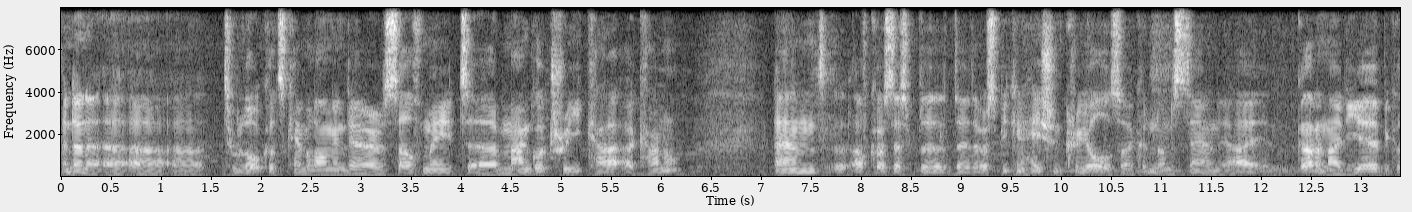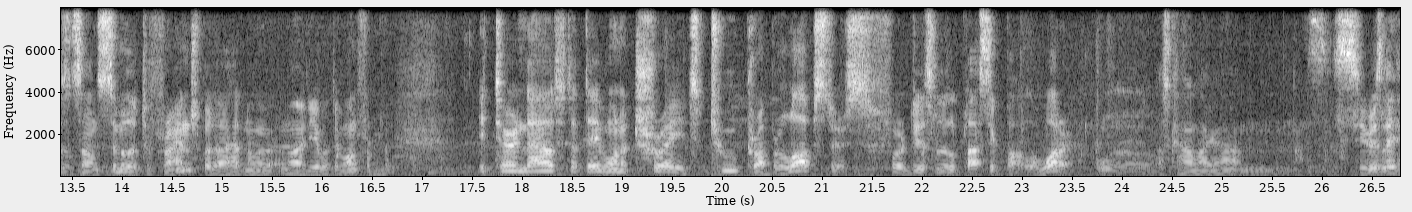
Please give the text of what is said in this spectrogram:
And then uh, uh, uh, two locals came along in their self-made uh, mango tree ca- uh, canoe and uh, of course there's the, the, they were speaking Haitian Creole, so I couldn't understand. I got an idea because it sounds similar to French, but I had no, no idea what they want from me. It turned out that they want to trade two proper lobsters for this little plastic bottle of water. I was kind of like, um, seriously?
